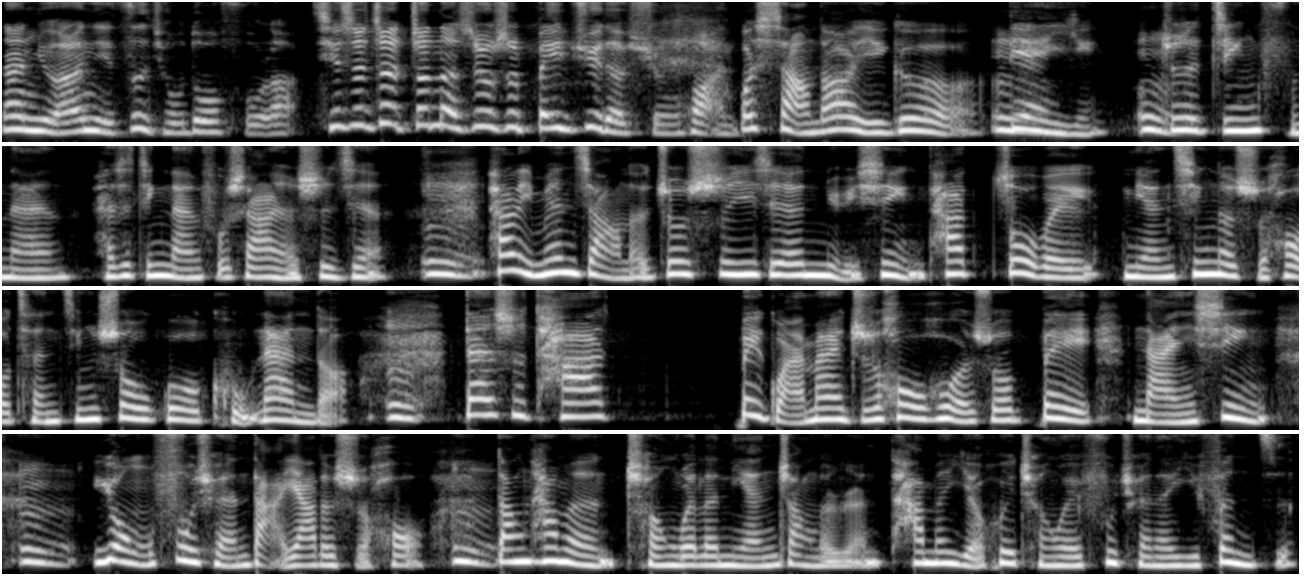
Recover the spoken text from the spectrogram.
那女儿你自求多福了。其实这真的就是悲剧的循环。我想到一个电影，嗯就是金福南还是金南福杀人事件，嗯它里面讲的就是一些女性，她作为年轻的时候曾经受过苦难的，嗯但是她被拐卖之后，或者说被男性嗯用父权打压的时候，嗯，当他们成为了年长的人，他们也会成为父权的一份子，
